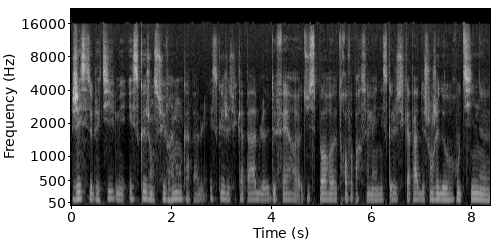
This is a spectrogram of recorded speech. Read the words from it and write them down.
j'ai ces objectifs, mais est-ce que j'en suis vraiment capable? Est-ce que je suis capable de faire euh, du sport euh, trois fois par semaine? Est-ce que je suis capable de changer de routine euh,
